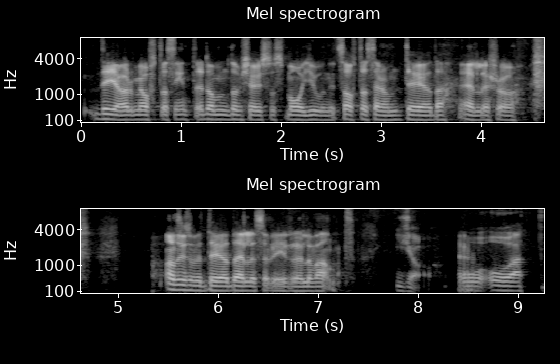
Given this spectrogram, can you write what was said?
det gör de oftast inte. De, de kör ju så små units, oftast är de döda eller så antingen som är döda eller så är det irrelevant. Ja, Och, och att,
